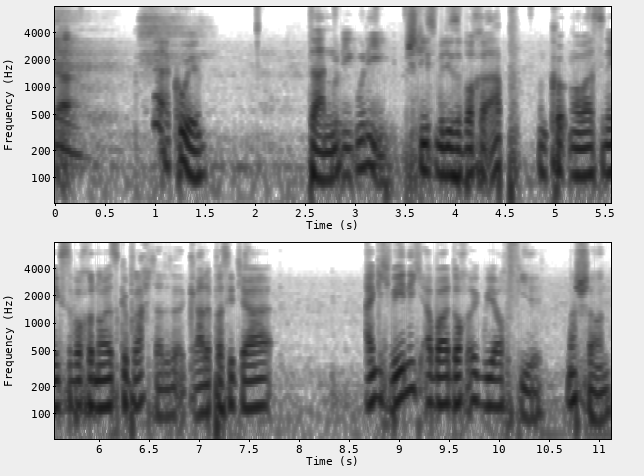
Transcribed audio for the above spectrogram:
ja, Ja, cool. Dann goodie, goodie. schließen wir diese Woche ab und gucken mal, was die nächste Woche Neues gebracht hat. Gerade passiert ja eigentlich wenig, aber doch irgendwie auch viel. Mal schauen.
